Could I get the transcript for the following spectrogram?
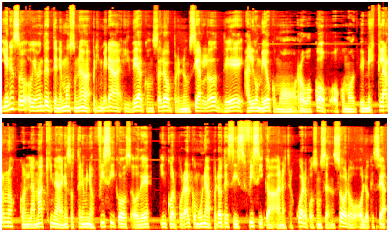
Y en eso, obviamente, tenemos una primera idea con solo pronunciarlo de algo medio como Robocop o como de mezclarnos con la máquina en esos términos físicos o de incorporar como una prótesis física a nuestros cuerpos, un sensor o, lo que sea.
